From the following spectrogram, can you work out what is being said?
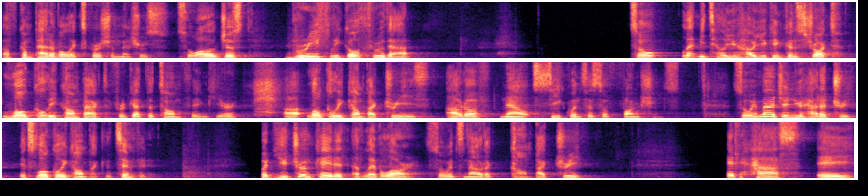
of compatible excursion measures. So I'll just briefly go through that. So let me tell you how you can construct locally compact, forget the Tom thing here, uh, locally compact trees out of now sequences of functions. So imagine you had a tree. It's locally compact, it's infinite. But you truncate it at level R, so it's now a compact tree. It has a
